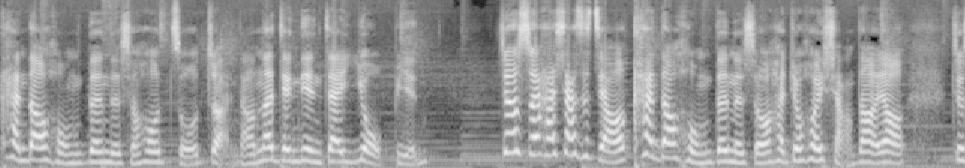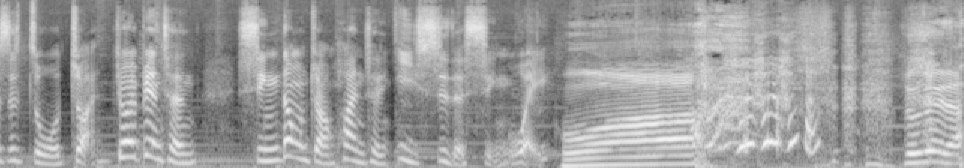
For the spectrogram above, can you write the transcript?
看到红灯的时候左转，然后那间店在右边。就所以他下次只要看到红灯的时候，他就会想到要就是左转，就会变成行动转换成意识的行为。哇，对不对的？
